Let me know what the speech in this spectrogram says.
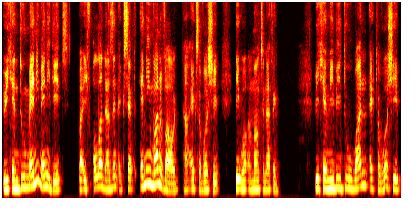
We can do many, many deeds, but if Allah doesn't accept any one of our uh, acts of worship, it will amount to nothing. We can maybe do one act of worship,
